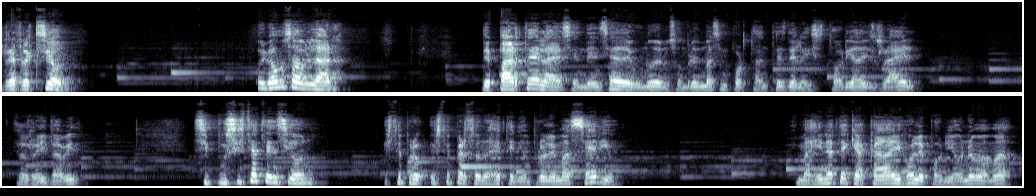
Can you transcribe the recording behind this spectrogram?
Reflexión. Hoy vamos a hablar de parte de la descendencia de uno de los hombres más importantes de la historia de Israel, el rey David. Si pusiste atención, este, este personaje tenía un problema serio. Imagínate que a cada hijo le ponía una mamá.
